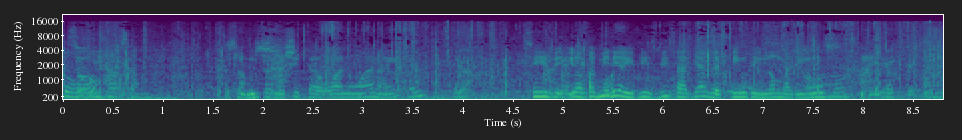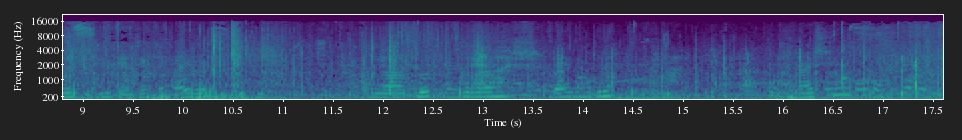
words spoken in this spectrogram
So, So- we have some. So mtu one one item. Yeah. See, can you're take familiar with this. These are just the things they normally use. Omo, can take the omos, you can take the virus. Kuna toothbrush, bai nyingine. Brushes.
